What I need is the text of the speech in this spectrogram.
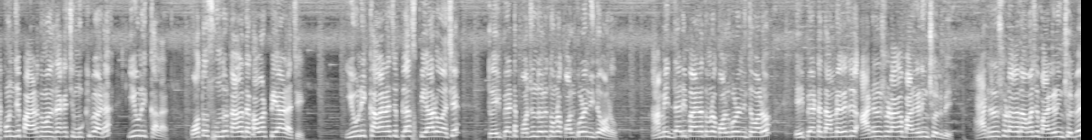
এখন যে পায়রা তোমাদের দেখাচ্ছি, মুক্কি পায়রা ইউনিক কালার কত সুন্দর কালার দেখো আবার পেয়ার আছে। ইউনিক কালার আছে প্লাস পেয়ারও আছে। তো এই পেয়ারটা পছন্দ হলে তোমরা কল করে নিতে পারো। আমিরদারি পায়রা তোমরা কল করে নিতে পারো। এই পেয়ারটার দাম রেখেছে আঠেরোশো টাকা বার্গেনিং চলবে। আঠেরোশো টাকা দাম আছে বার্গেনিং চলবে।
